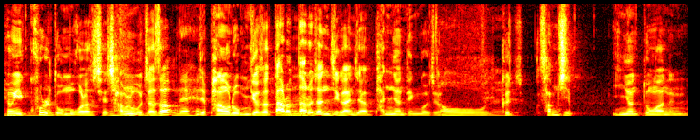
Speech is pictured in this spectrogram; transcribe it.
형이 코를 너무 걸어서 제가 잠을 못 자서 음. 네. 이제 방으로 옮겨서 따로따로 잔 지가 이제 반년 된 거죠. 오, 네. 그 32년 동안은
